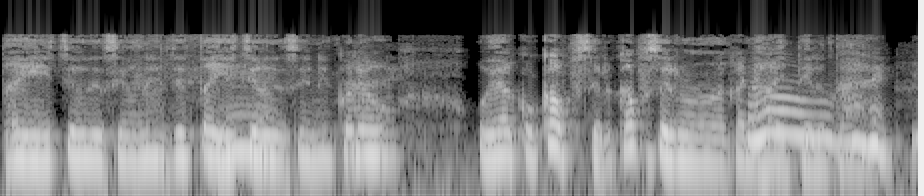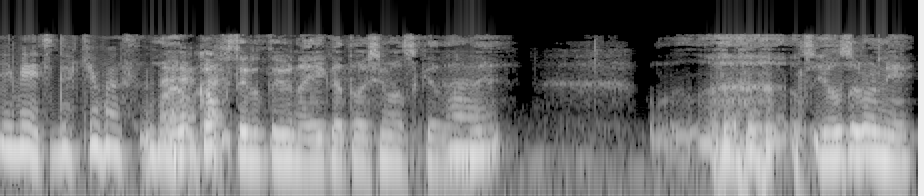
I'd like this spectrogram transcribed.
大変必要ですよね。絶対必要ですよね。これを、親子カプセル、カプセルの中に入っているという。はい、イメージできますね。親カプセルというような言い方をしますけどね。はい、要するに、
